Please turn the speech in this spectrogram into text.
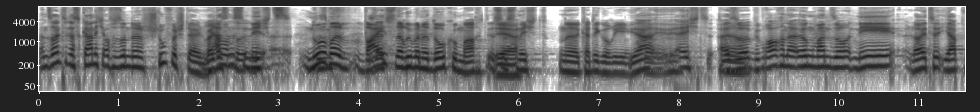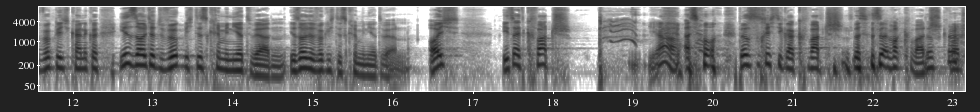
man sollte das gar nicht auf so eine Stufe stellen, weil ja, das ist nichts. Nur weil Weiß darüber eine Doku macht, ist yeah. es nicht eine Kategorie. Ja, ja. echt. Also ja. wir brauchen da irgendwann so, nee, Leute, ihr habt wirklich keine, ihr solltet wirklich diskriminiert werden. Ihr solltet wirklich diskriminiert werden. Euch, ihr seid Quatsch. Ja. Also, das ist richtiger Quatsch. Das ist einfach Quatsch. Das ist Quatsch.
